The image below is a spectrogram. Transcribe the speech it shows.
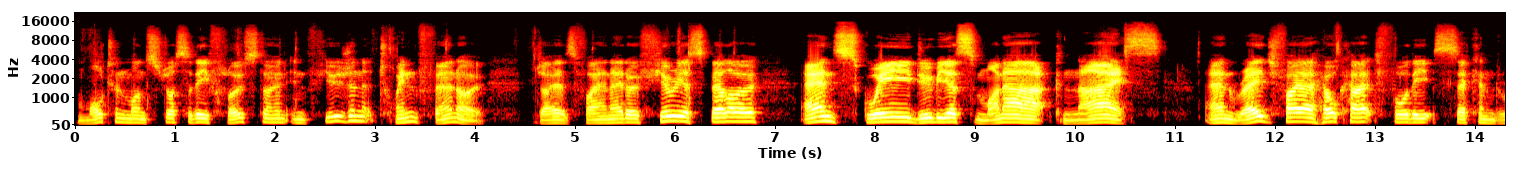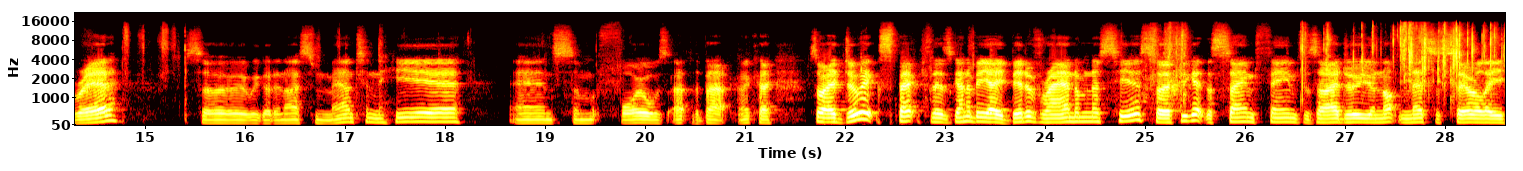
Molten Monstrosity, Flowstone Infusion, Twinferno, Jaya's Firenado, Furious Bellow, and Squee Dubious Monarch. Nice! And Ragefire Hellkite for the second rare. So we got a nice mountain here and some foils at the back. Okay, so I do expect there's going to be a bit of randomness here. So if you get the same themes as I do, you're not necessarily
